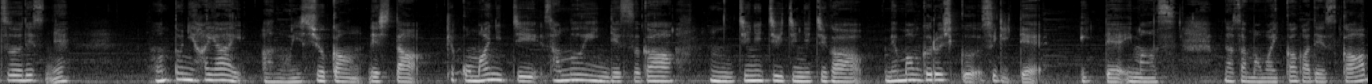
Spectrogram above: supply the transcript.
末ですね。本当に早いあの1週間でした。結構毎日寒いんですが、うん、一日一日が目まぐるしく過ぎていっています。皆様はいかがですか？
